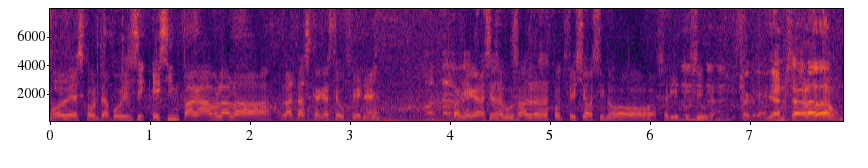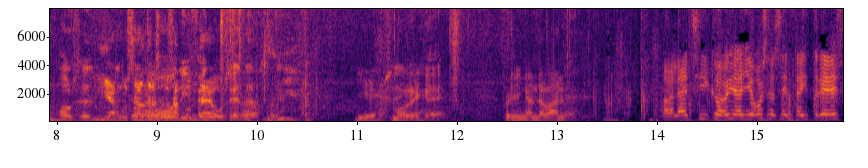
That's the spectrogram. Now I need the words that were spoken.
Molt bé, escolta, doncs és, és impagable la, la tasca que esteu fent, eh? Perquè gràcies a vosaltres es pot fer això, si no seria impossible. Clar. Ja ens agrada, molts I a vosaltres que us apunteu. cosetes. Yeah, molt bé. Pues vinga, endavant. Hola chicos, ya llevo 63,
